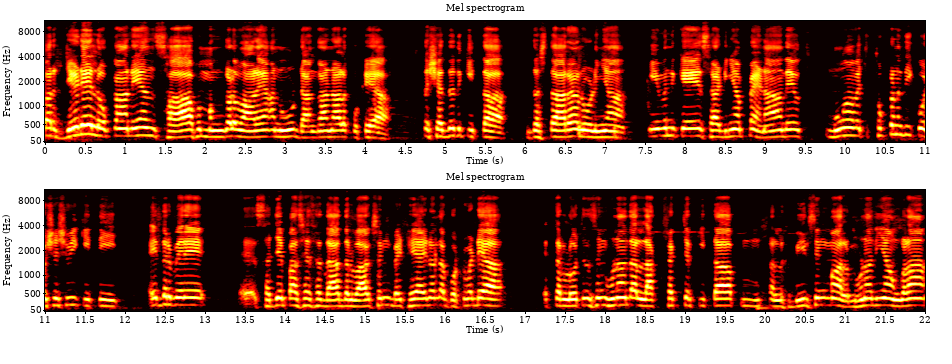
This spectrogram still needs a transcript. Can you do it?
ਪਰ ਜਿਹੜੇ ਲੋਕਾਂ ਨੇ ਇਨਸਾਫ ਮੰਗਲ ਵਾਲਿਆਂ ਨੂੰ ਡਾਂਗਾਂ ਨਾਲ ਕੁੱਟਿਆ, ਤਸ਼ੱਦਦ ਕੀਤਾ, ਦਸਤਾਰਾਂ ਰੋਲੀਆਂ ਈਵਨ ਕਿ ਸਾਡੀਆਂ ਭੈਣਾਂ ਦੇ ਮੂੰਹਾਂ ਵਿੱਚ ਥੁੱਕਣ ਦੀ ਕੋਸ਼ਿਸ਼ ਵੀ ਕੀਤੀ। ਇੱਧਰ ਮੇਰੇ ਸੱਜੇ ਪਾਸੇ ਸਰਦਾਰ ਦਿਲਬਾਗ ਸਿੰਘ ਬੈਠੇ ਆ, ਇਹਨਾਂ ਦਾ ਗੁੱਟ ਵੱਢਿਆ। ਇਹ ਤਰਲੋਚਨ ਸਿੰਘ ਹੁਣਾਂ ਦਾ ਲੱਕ ਫ੍ਰੈਕਚਰ ਕੀਤਾ ਲਖਬੀਰ ਸਿੰਘ ਮਾਲਮ ਹੁਣਾਂ ਦੀਆਂ ਉਂਗਲਾਂ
